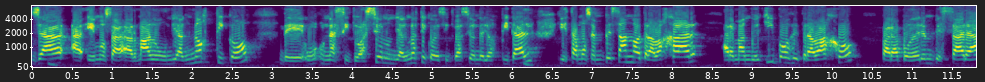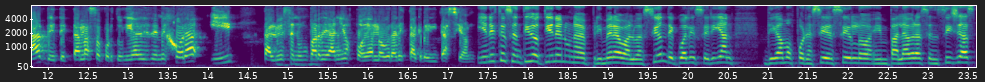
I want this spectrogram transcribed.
ya ah, hemos armado un diagnóstico de una situación, un diagnóstico de situación del hospital y estamos empezando a trabajar, armando equipos de trabajo para poder empezar a detectar las oportunidades de mejora y tal vez en un par de años poder lograr esta acreditación. Y en este sentido, ¿tienen una primera evaluación de cuáles serían, digamos por así decirlo, en palabras sencillas,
